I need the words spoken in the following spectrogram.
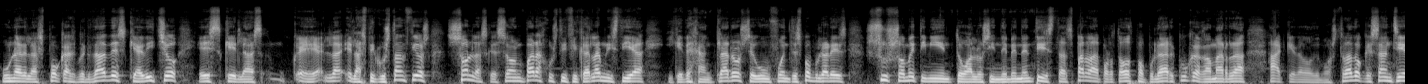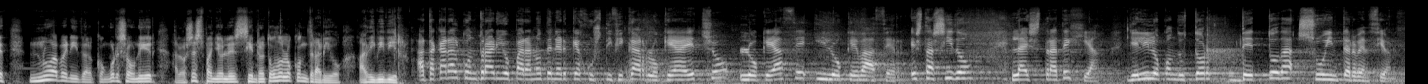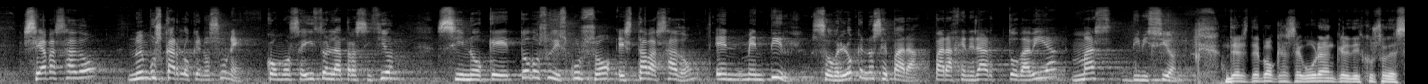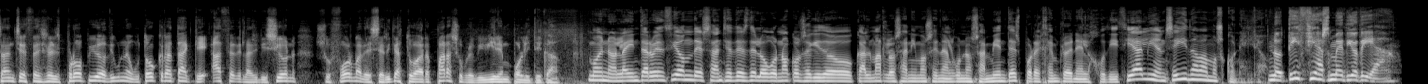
una de las pocas verdades que ha dicho es que las, eh, las circunstancias son las que son para justificar la amnistía y que dejan claro, según fuentes populares, su sometimiento a los independentistas. Para la portavoz popular, Cuca Gamarra, ha quedado demostrado que Sánchez no ha venido al Congreso a unir a los españoles, sino todo lo contrario, a dividir. Atacar al contrario para no tener que justificar lo que ha hecho, lo que hace y lo que va a hacer. Esta ha sido la estrategia y el hilo conductor de toda su intervención. Se ha basado no en buscar lo que nos une, como se hizo en la transición, sino que todo su discurso está basado en mentir sobre lo que nos separa para generar todavía más división. Desde Vox aseguran que el discurso de Sánchez es el propio de un autócrata que hace de la división su forma de ser y de actuar para sobrevivir en política. Bueno, la intervención de Sánchez desde luego no ha conseguido calmar los ánimos en algunos ambientes, por ejemplo en el judicial, y enseguida vamos con ello. Noticias Mediodía,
